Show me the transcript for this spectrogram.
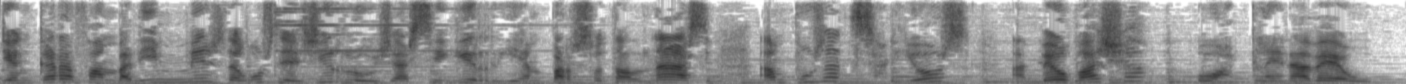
i encara fan venir més de gust llegir-lo, ja sigui rient per sota el nas, en posat seriós, en veu baixa o a plena veu.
